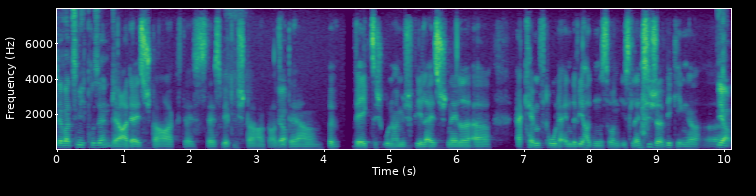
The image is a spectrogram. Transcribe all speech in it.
Der war ziemlich präsent. Ja, der ist stark, der ist, der ist wirklich stark. Also ja. der bewegt sich unheimlich viel, er ist schnell, äh, er kämpft ohne Ende, wie halt so ein isländischer Wikinger. Äh, ja.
